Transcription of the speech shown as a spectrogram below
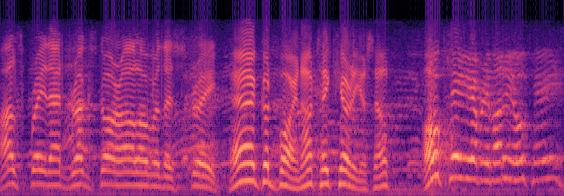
I'll spray that drugstore all over the street. Yeah, good boy. Now take care of yourself. Okay, everybody, okay.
